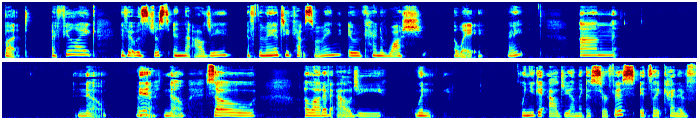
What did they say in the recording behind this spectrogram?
but I feel like if it was just in the algae, if the manatee kept swimming, it would kind of wash away, right? um, no. Okay. Eh, no. So a lot of algae when when you get algae on like a surface, it's like kind of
